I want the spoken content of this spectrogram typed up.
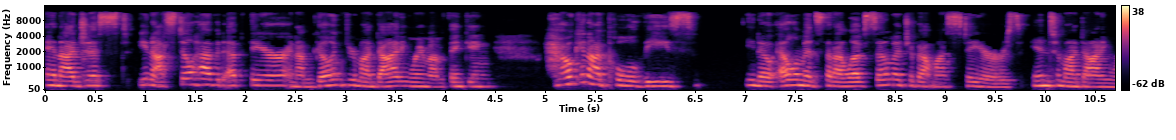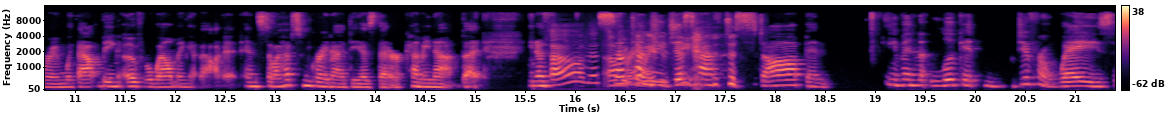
and i just you know i still have it up there and i'm going through my dining room i'm thinking how can i pull these you know, elements that I love so much about my stairs into my dining room without being overwhelming about it. And so I have some great ideas that are coming up. But, you know, oh, that's sometimes you just have to stop and even look at different ways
